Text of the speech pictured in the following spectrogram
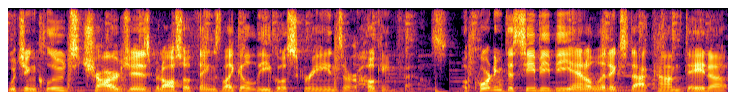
which includes charges but also things like illegal screens or hooking fouls. According to CBBAnalytics.com data,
